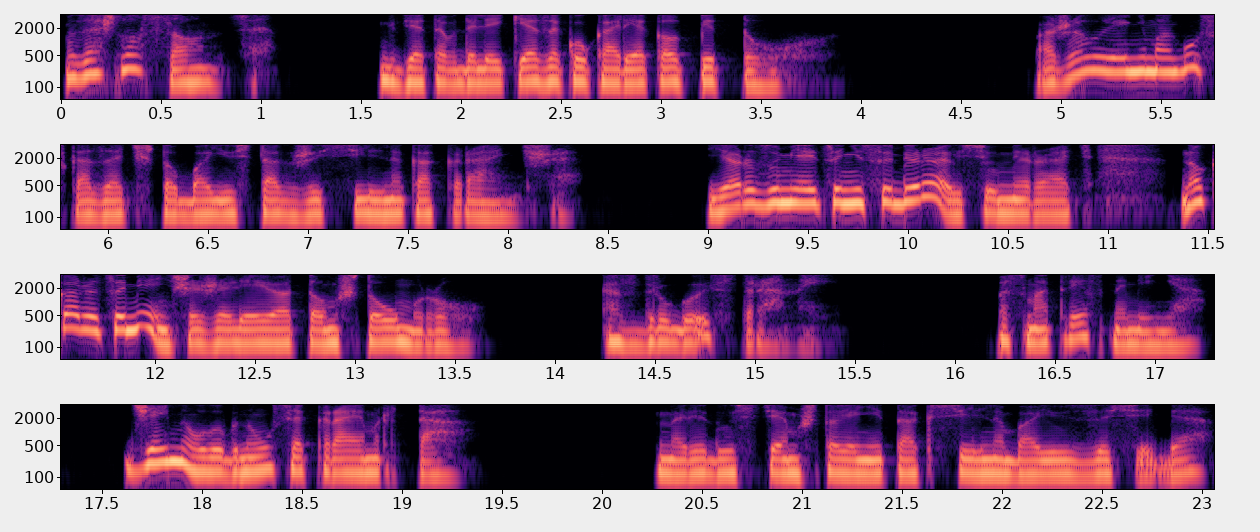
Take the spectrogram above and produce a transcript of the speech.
Зашло солнце. Где-то вдалеке закукарекал петух. Пожалуй, я не могу сказать, что боюсь так же сильно, как раньше. Я, разумеется, не собираюсь умирать, но, кажется, меньше жалею о том, что умру. А с другой стороны... Посмотрев на меня, Джейми улыбнулся краем рта. Наряду с тем, что я не так сильно боюсь за себя,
